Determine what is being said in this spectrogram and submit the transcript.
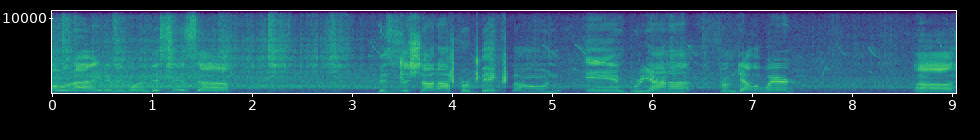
All right, everyone. This is uh, this is a shout out for Big Bone and Brianna from Delaware. Uh,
